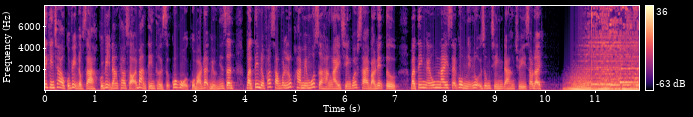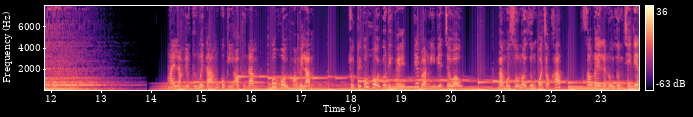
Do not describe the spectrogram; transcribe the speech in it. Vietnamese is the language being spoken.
Xin kính chào quý vị độc giả, quý vị đang theo dõi bản tin thời sự Quốc hội của báo Đại biểu Nhân dân. Bản tin được phát sóng vào lúc 21 giờ hàng ngày trên website báo điện tử. Bản tin ngày hôm nay sẽ gồm những nội dung chính đáng chú ý sau đây. Ngày làm việc thứ 18 của kỳ họp thứ 5, Quốc hội khóa 15. Chủ tịch Quốc hội Vương Đình Huệ tiếp đoàn nghị viện châu Âu và một số nội dung quan trọng khác. Sau đây là nội dung chi tiết.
